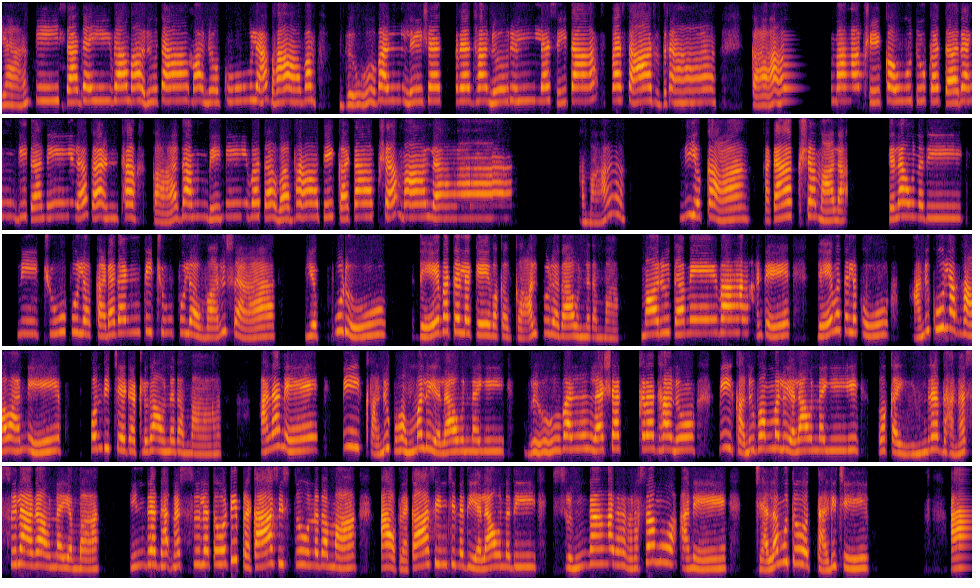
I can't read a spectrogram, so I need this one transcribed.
యాంతి సదైవ మరుతామనుకూల భావం. భ్రూవల్లి శక్రధనురుల్లసితా ప్రసార్ద్ర కామాక్షి కౌతుక తరంగిత నీలకంఠ. కాదంబినీవ తవ భాతి కటాక్షమాల. అమ్మా నీ యొక్క కటాక్షమాల ఎలా ఉన్నది? నీ చూపుల కడగంటి చూపుల వరుస ఎప్పుడు దేవతలకే ఒక గాల్పులుగా ఉన్నదమ్మా. మరుతమేవా? అంటే దేవతలకు అనుకూల భావాన్ని పొందించేటట్లుగా ఉన్నదమ్మా. అలానే నీ కనుబొమ్మలు ఎలా ఉన్నాయి? భ్రూవల్ల చక్రధను నీ కనుబొమ్మలు ఎలా ఉన్నాయి? ఒక ఇంద్రధనస్సులాగా ఉన్నాయమ్మా. ఇంద్రధనస్సులతోటి ప్రకాశిస్తూ ఉన్నదమ్మా. ఆ ప్రకాశించినది ఎలా ఉన్నది? శృంగార రసము అనే జలముతో తడిచి ఆ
